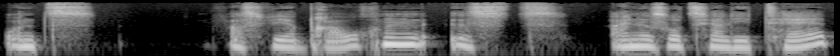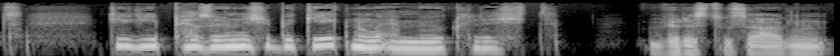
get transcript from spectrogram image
Und was wir brauchen, ist eine Sozialität, die die persönliche Begegnung ermöglicht. Würdest du sagen,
